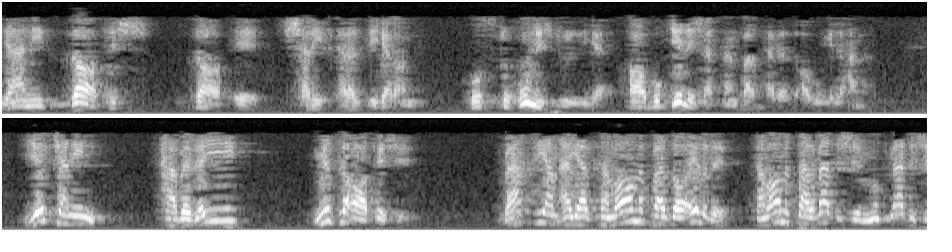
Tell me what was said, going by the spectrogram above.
یعنی ذاتش ذات شریف تر از دیگران. استخونش جور دیگر. آب و گلش اصلا برتر از آب و گل همه یک چنین طبقه مثل آتشه. وقتی هم اگر تمام فضائل تمام ثروتش مکنتش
